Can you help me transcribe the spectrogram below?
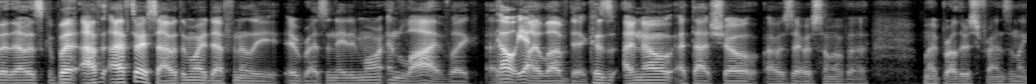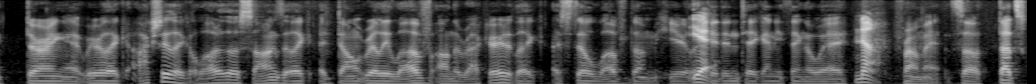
but that was but after, after I sat with him more, I definitely it resonated more and live like I, Oh, yeah. I loved it because I know at that show I was there with some of uh, my brother's friends and like during it we were like actually like a lot of those songs that like I don't really love on the record like I still love them here like Yeah. it didn't take anything away No. from it so that's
